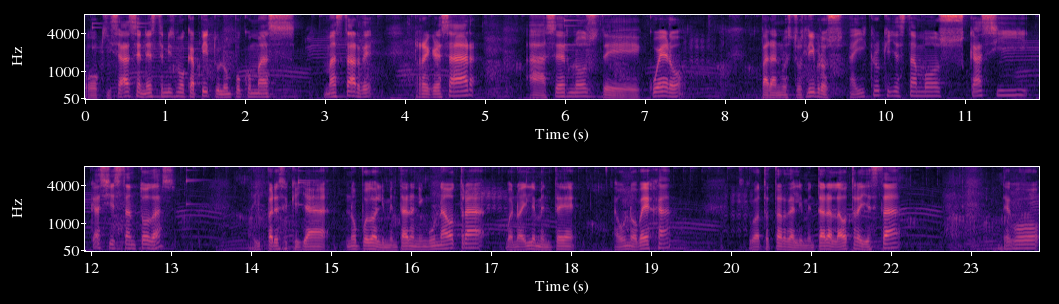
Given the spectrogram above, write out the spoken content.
o quizás en este mismo capítulo, un poco más, más tarde, regresar a hacernos de cuero para nuestros libros. Ahí creo que ya estamos casi, casi están todas. Ahí parece que ya no puedo alimentar a ninguna otra. Bueno, ahí le menté a una oveja. voy a tratar de alimentar a la otra y ya está. Debo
